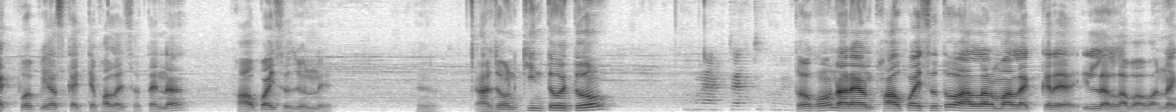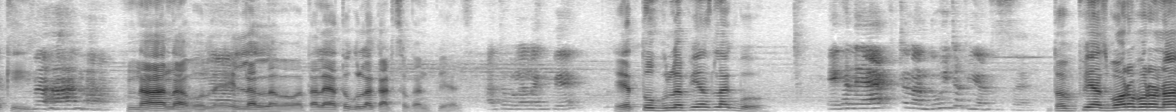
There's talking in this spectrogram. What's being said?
এক ফুয়া পেঁয়াজ কাটতে ফালাইছো তাই না? ফাও পাইছো জন্যে। হ্যাঁ। আর যখন কিনতে হইতো তখন করে। আর এখন ফাও পাইছো তো আল্লাহর মাল একেবারে ইল্লাল্লাহ বাবা নাকি? না না। বলে ইল্লাল্লাহ বাবা তাহলে এতগুলা কাটছো কেন পেঁয়াজ? এতগুলা পেঁয়াজ লাগবো? এখানে একটা না দুইটা পেঁয়াজ আছে? তো পেঁয়াজ বড় বড় না?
